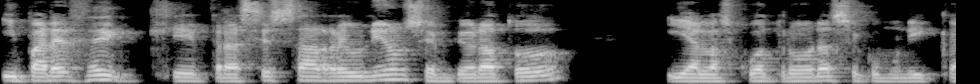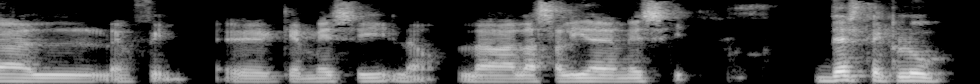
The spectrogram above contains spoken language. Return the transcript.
y parece que tras esa reunión se empeora todo y a las cuatro horas se comunica, el, en fin, eh, que Messi, la, la, salida de Messi de este club.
